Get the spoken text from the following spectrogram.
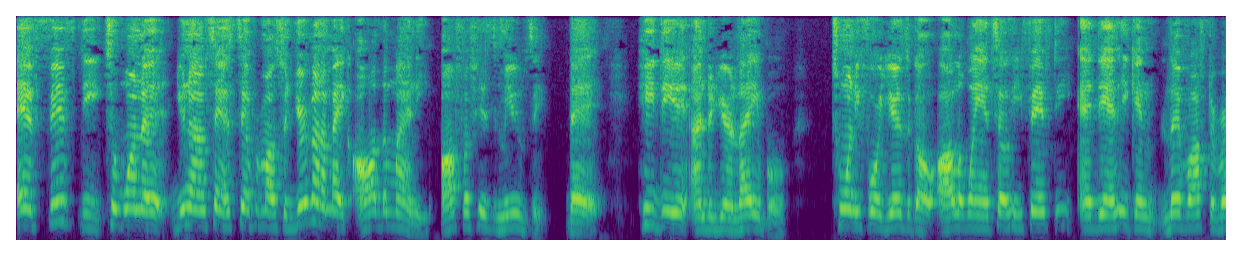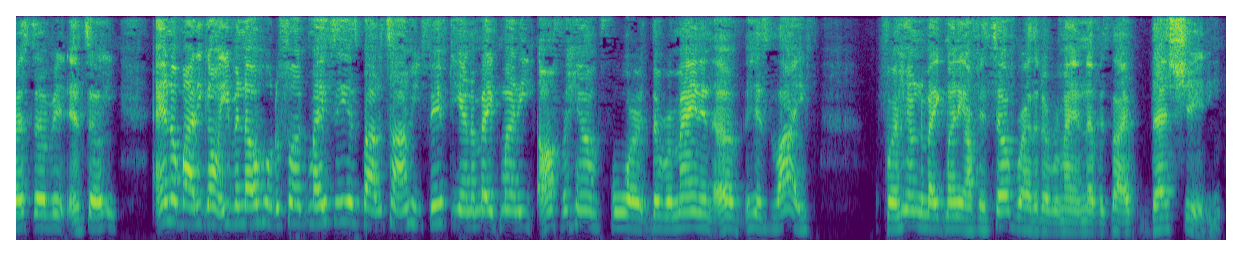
at 50 to want to, you know what I'm saying, still promote. So you're going to make all the money off of his music that he did under your label 24 years ago, all the way until he 50. And then he can live off the rest of it until he, ain't nobody going to even know who the fuck Mase is by the time he 50 and to make money off of him for the remaining of his life. For him to make money off himself rather than remaining of his life, that's shitty.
